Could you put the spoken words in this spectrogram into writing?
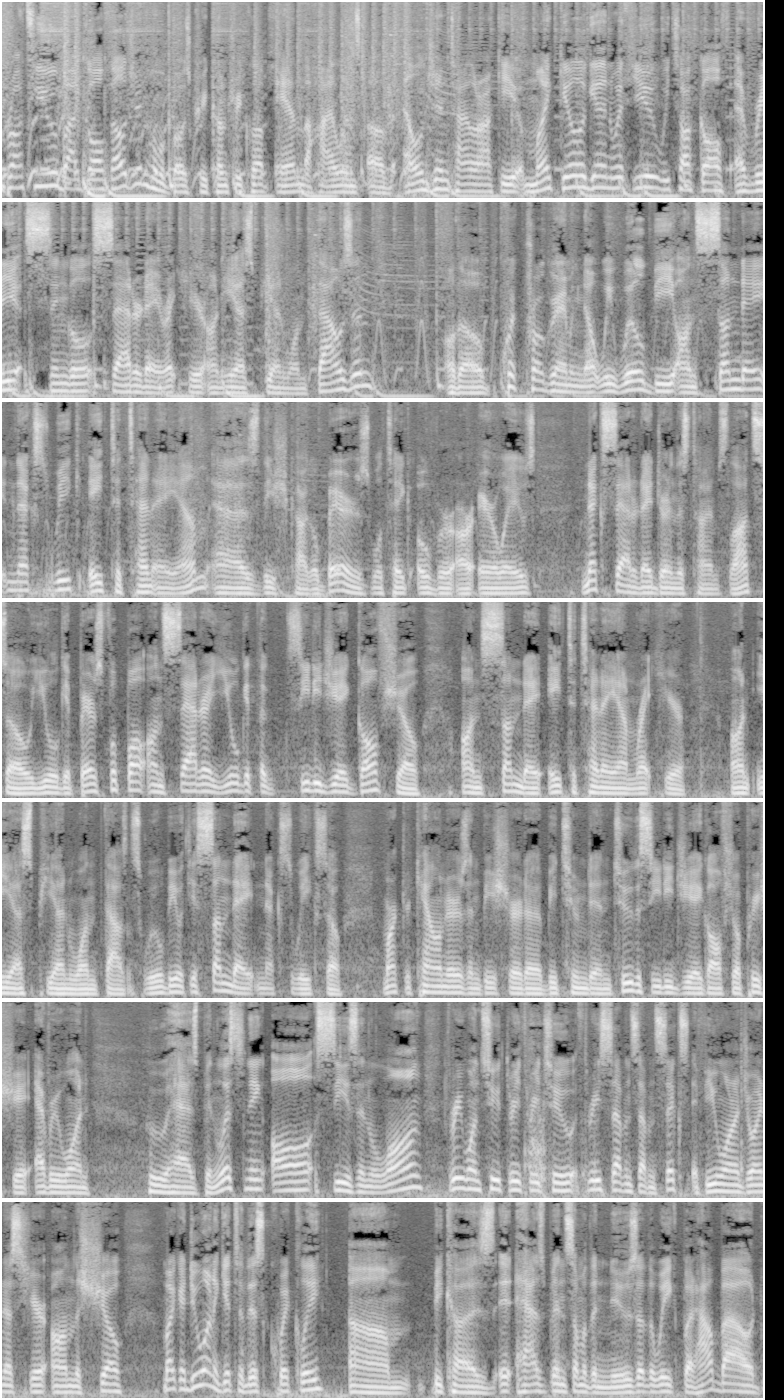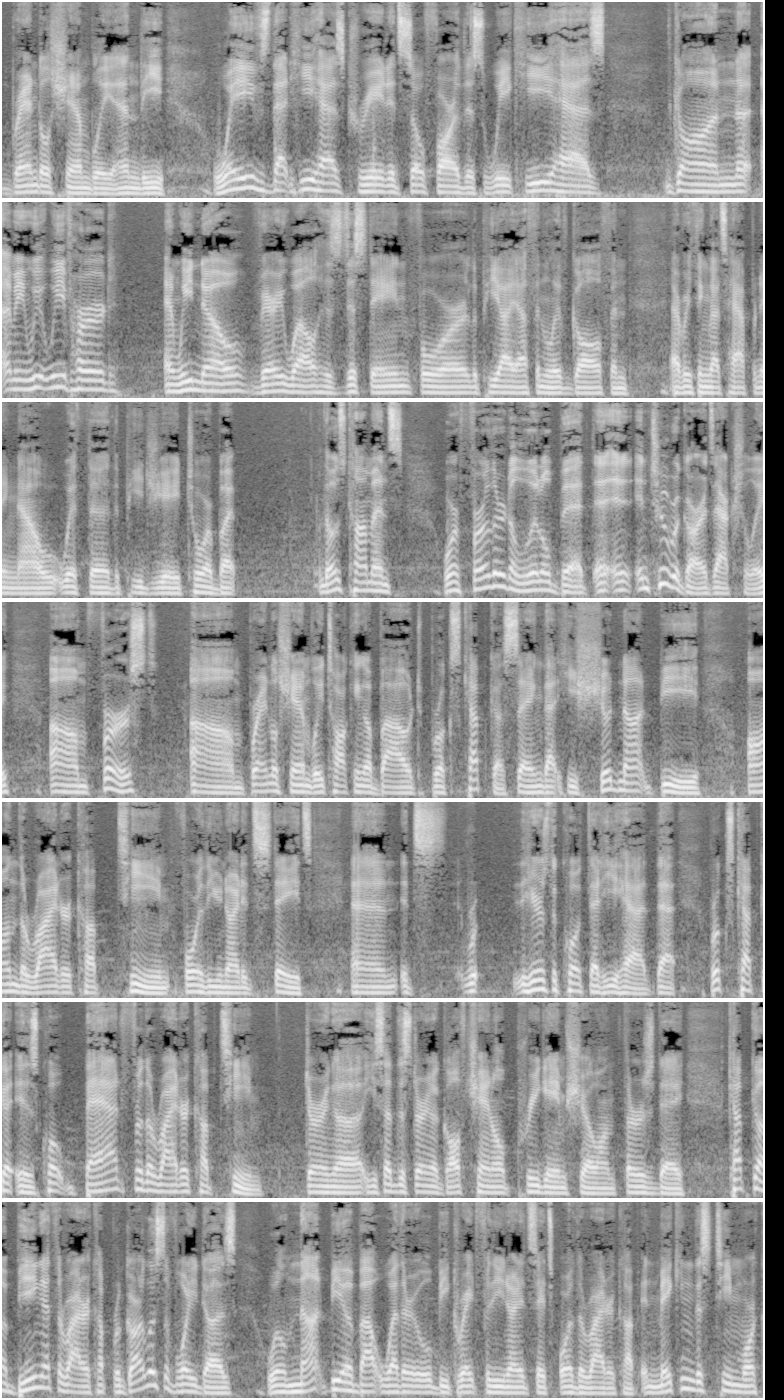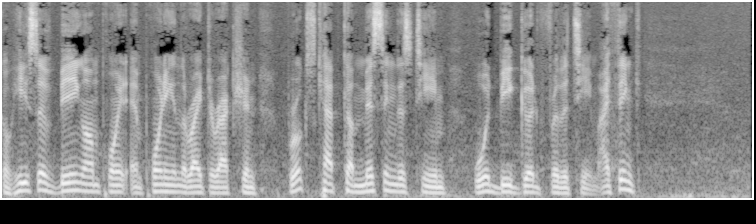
Brought to you by Golf Elgin, home of Bowes Creek Country Club and the Highlands of Elgin. Tyler Rocky, Mike Gilligan with you. We talk golf every single Saturday right here on ESPN 1000. Although, quick programming note, we will be on Sunday next week, 8 to 10 a.m., as the Chicago Bears will take over our airwaves next Saturday during this time slot. So you will get Bears football on Saturday. You will get the CDGA golf show on Sunday, 8 to 10 a.m., right here on ESPN 1000. So we will be with you Sunday next week. So mark your calendars and be sure to be tuned in to the CDGA golf show. Appreciate everyone who has been listening all season long. 312 332 3776 if you want to join us here on the show. Mike, I do want to get to this quickly um, because it has been some of the news of the week, but how about Brandel Chamblee and the waves that he has created so far this week? He has gone, I mean, we, we've heard and we know very well his disdain for the PIF and LIV Golf and everything that's happening now with the, the PGA Tour. But those comments were furthered a little bit in, in two regards, actually. Um, first, um, Brandel Chamblee talking about Brooks Koepka, saying that he should not be on the Ryder Cup team for the United States. And it's here's the quote that he had that Brooks Koepka is quote bad for the Ryder Cup team during a he said this during a Golf Channel pregame show on Thursday. Koepka being at the Ryder Cup, regardless of what he does, will not be about whether it will be great for the United States or the Ryder Cup. In making this team more cohesive, being on point, and pointing in the right direction, Brooks Koepka missing this team would be good for the team. I think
